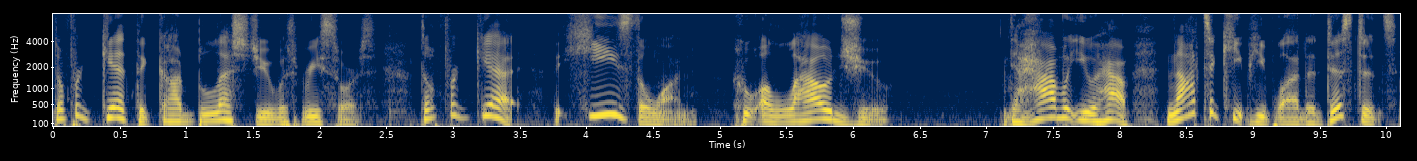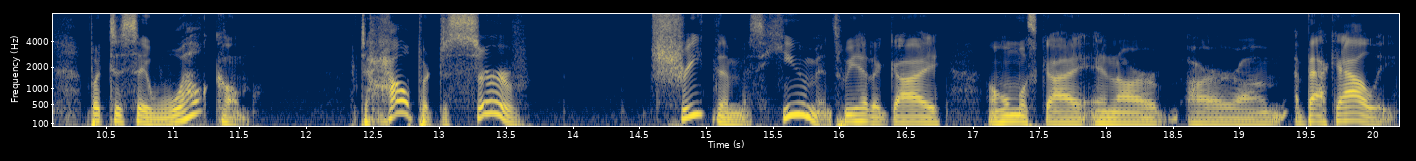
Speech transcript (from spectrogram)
Don't forget that God blessed you with resource. Don't forget that He's the one who allowed you to have what you have, not to keep people at a distance, but to say welcome, to help or to serve treat them as humans. We had a guy, a homeless guy, in our our um, back alley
